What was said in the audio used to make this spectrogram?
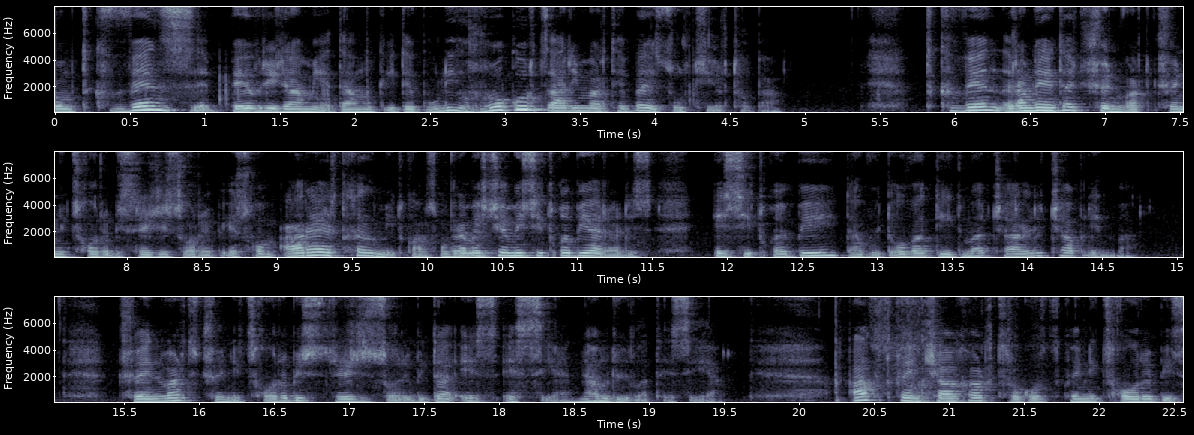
რომ თქვენზე ბევრი რამეა დამოკიდებული, როგორ წარიმართება ეს ურთიერთობა. თქვენ რამდენადაც ჩვენ ვართ ჩვენი ცხოვრების რეჟისორები, ეს ხომ არაერთხელ მithქვამს, მაგრამ ეს ჩემი სიტყვები არ არის. ეს სიტყვები დაგვიტოვა დიდმა ჩარლი ჩაპლინმა. ჩვენ ვართ ჩვენი ცხოვრების რეჟისორები და ეს ესეა, ნამდვილად ესეა. აქ თქვენ ჩახართ როგორც თქვენი ცხოვრების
